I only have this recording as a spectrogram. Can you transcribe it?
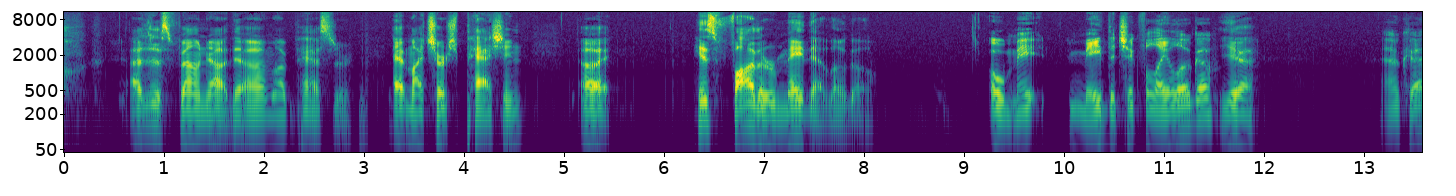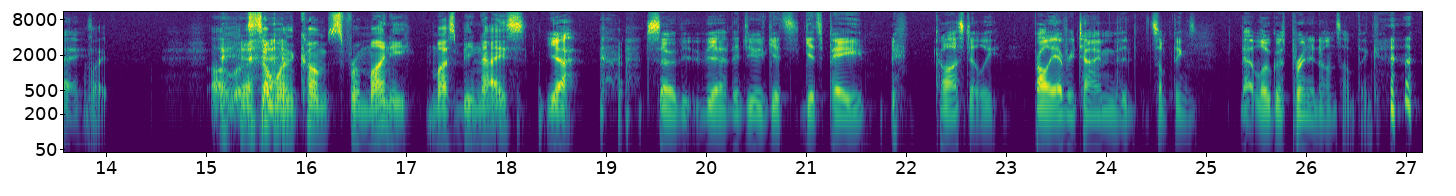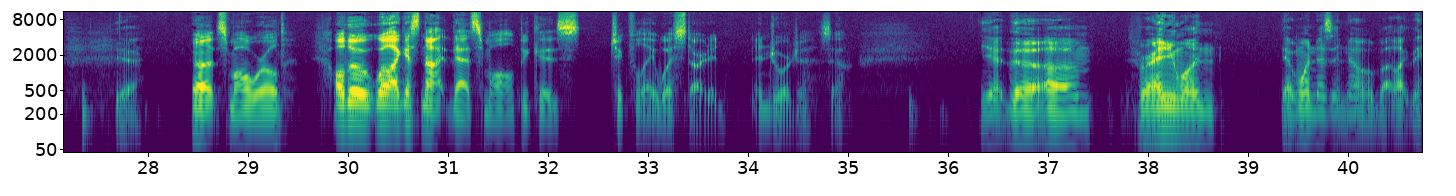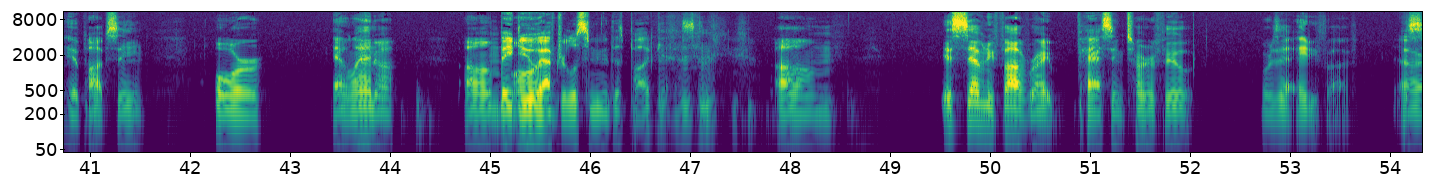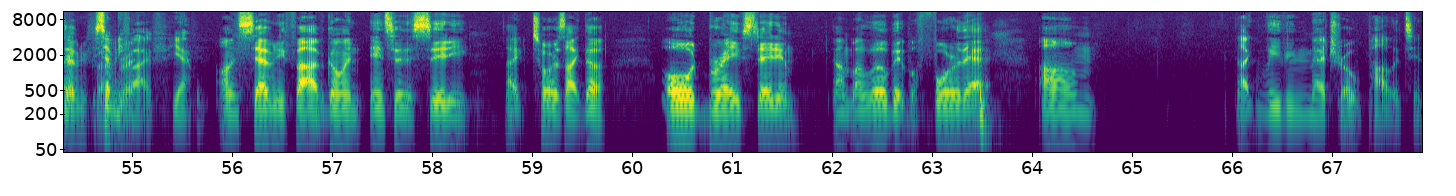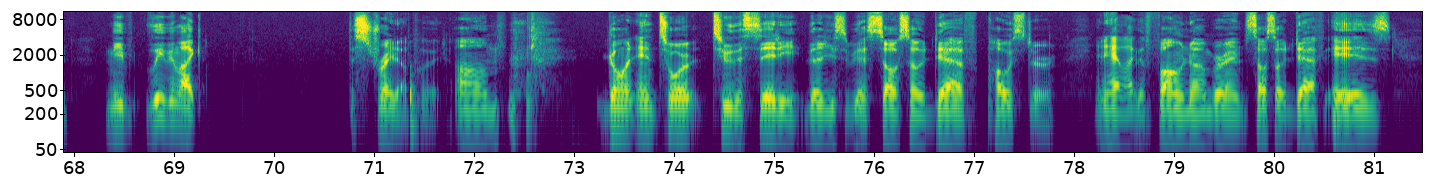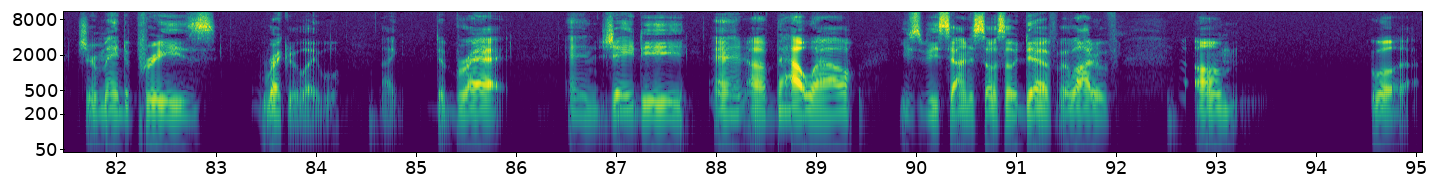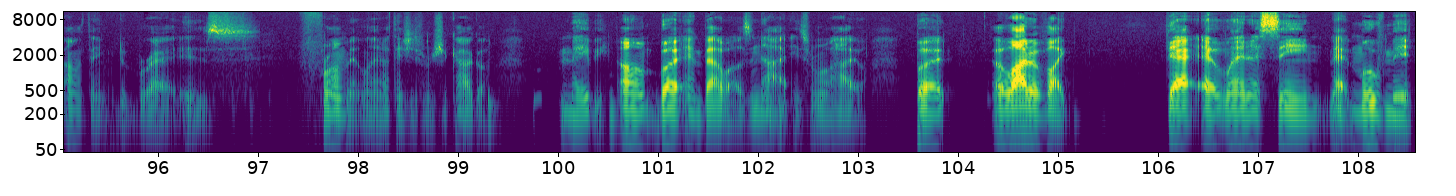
I just found out that uh, my pastor at my church, Passion, uh, his father made that logo. oh, made made the Chick Fil A logo. Yeah. Okay. Like, oh, someone comes from money must be nice. Yeah. so the, yeah, the dude gets gets paid constantly. Probably every time that something's that logo's printed on something. Yeah. uh, small world. Although, well, I guess not that small because Chick Fil A was started in Georgia. So Yeah. The um, for anyone that one doesn't know about like the hip hop scene or Atlanta, um, they do on- after listening to this podcast. um, it's seventy five, right? Passing Turner Field, or is that eighty five? It's Uh, 75, right? yeah. on 75 going into the city, like towards like the old Brave Stadium, um, a little bit before that, um, like leaving Metropolitan, me leaving like the straight up hood, um, going in toward to the city. There used to be a So So Def poster, and it had like the phone number, and So So Def is Jermaine Dupri's record label, like Da Brat and JD and uh, Bow Wow used to be sounding so so deaf. A lot of, um, well, I don't think Da Brat is from Atlanta. I think she's from Chicago, maybe. Um, but and Bow Wow is not. He's from Ohio, but a lot of like that Atlanta scene, that movement,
